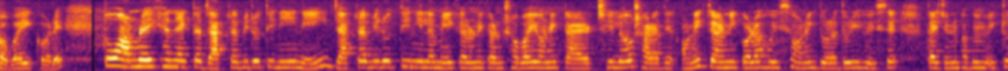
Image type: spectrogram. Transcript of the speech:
সবাই করে? তো আমরা এখানে একটা যাত্রা বিরতি নিয়ে নেই। যাত্রা বিরতি নিলাম এই কারণে, কারণ সবাই অনেক টায়ার্ড ছিল, সারাদিন অনেক জার্নি করা হয়েছে অনেক দৌড়াদৌড়ি হয়েছে তাই জন্য ভাবলাম একটু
